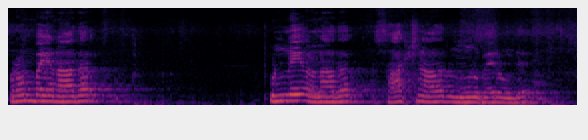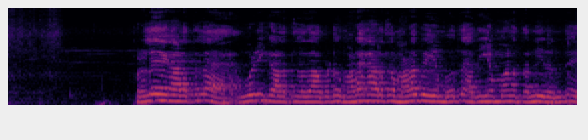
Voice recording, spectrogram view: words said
புறம்பயநாதர் புன்னைவரநாதர் சாட்சிநாதர் மூணு பேர் உண்டு பிரளய காலத்தில் ஊழி காலத்தில் தாப்பட்டு மழை காலத்தில் மழை பெய்யும் போது அதிகமான தண்ணீர் வந்து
